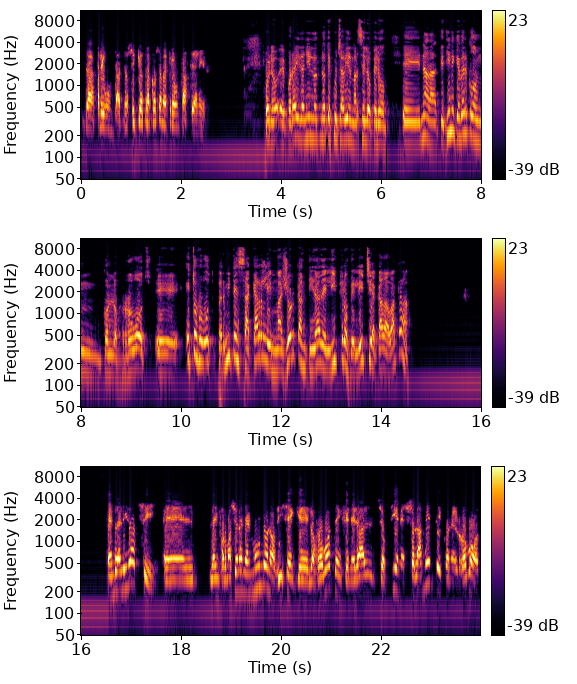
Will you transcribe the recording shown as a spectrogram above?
de las preguntas. No sé qué otra cosa me preguntaste, Daniel. Bueno, eh, por ahí Daniel no, te escucha bien, Marcelo, pero eh, nada, que tiene que ver con, con los robots. Eh, ¿Estos robots permiten sacarle mayor cantidad de litros de leche a cada vaca? En realidad sí. la información en el mundo nos dice que los robots en general se obtienen solamente con el robot.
